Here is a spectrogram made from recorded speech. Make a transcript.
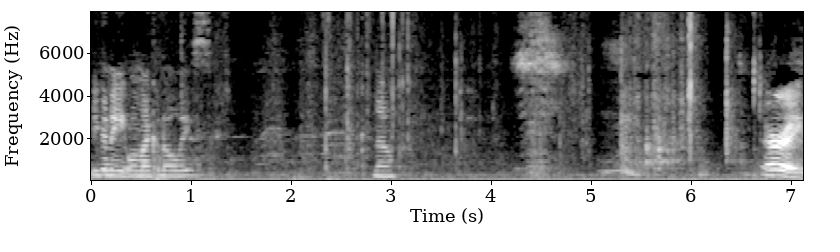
You gonna eat one of my cannolis? No? All right.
